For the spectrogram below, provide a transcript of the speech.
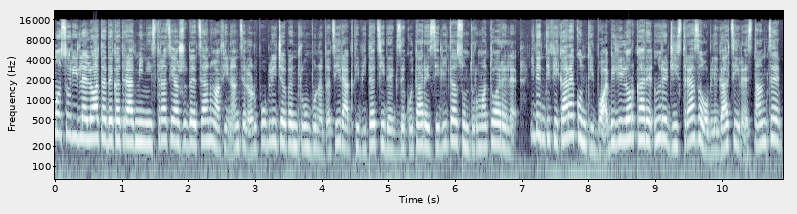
Măsurile luate de către Administrația Județeană a Finanțelor Publice pentru îmbunătățirea activității de executare silită sunt următoarele. Identificarea contribuabililor care înregistrează obligații restante,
